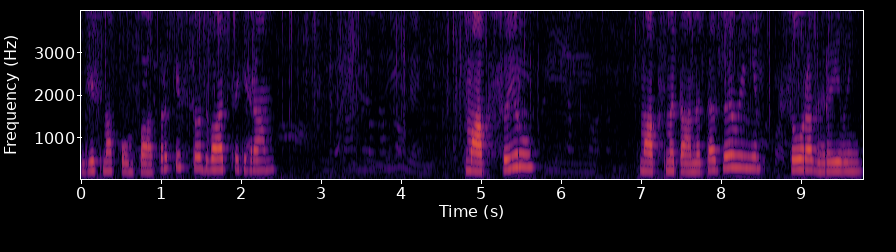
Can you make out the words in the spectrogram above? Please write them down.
зі смаком паприки 120 грам. Смак сиру, смак сметани та зелені 40 гривень.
